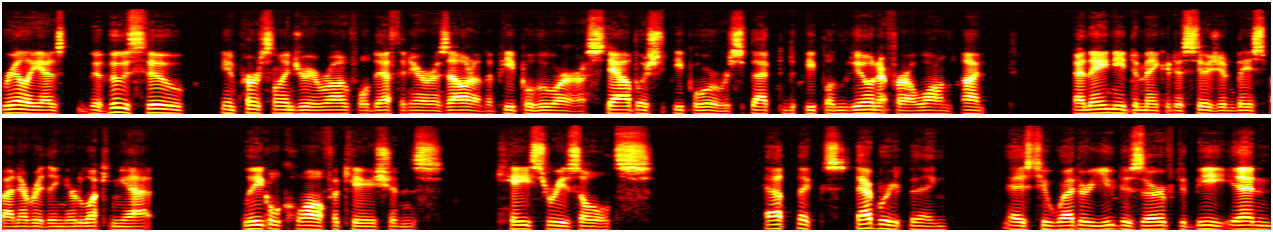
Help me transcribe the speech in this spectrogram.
really as the who's who in personal injury and wrongful death in Arizona, the people who are established, the people who are respected, the people who have been doing it for a long time. And they need to make a decision based on everything they're looking at legal qualifications, case results, ethics, everything as to whether you deserve to be in,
